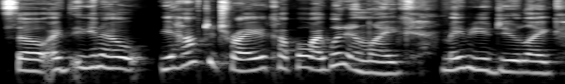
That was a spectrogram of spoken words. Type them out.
So I, you know, you have to try a couple. I wouldn't like maybe you do like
